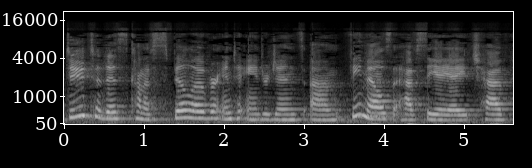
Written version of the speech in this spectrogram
due to this kind of spillover into androgens, um, females that have CAH have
